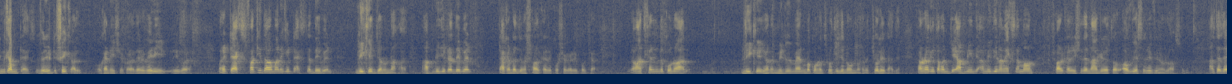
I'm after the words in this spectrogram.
ইনকাম ট্যাক্স ভেরি ডিফিকাল্ট ওখানে ইসে করা। দেয় ভেরি রিগোরাস মানে ট্যাক্স ফাঁকি দেওয়া মানে কি ট্যাক্সটা দেবেন লিকের যেন না হয়। আপনি যেটা দেবেন, টাকাটা যেন সরকারের পোশাকারে পৌঁছায়। মাঝখানে কিন্তু কোনো আর লিকেজ হয় না। মিডল ম্যান বা কোনো থ্রোতে যেন অন্যখানে চলে না যায়। কারণ আগে তখন যে আপনি, আমি দিলাম এক্স অ্যামাউন্ট সরকারের সাথে না গেলে তো অবভিয়াসলি রেভিনিউ লস হবে। আচ্ছা আচ্ছা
